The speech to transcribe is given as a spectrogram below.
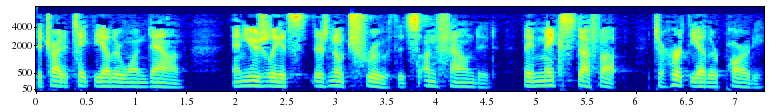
to try to take the other one down. And usually it's, there's no truth. It's unfounded. They make stuff up to hurt the other party.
